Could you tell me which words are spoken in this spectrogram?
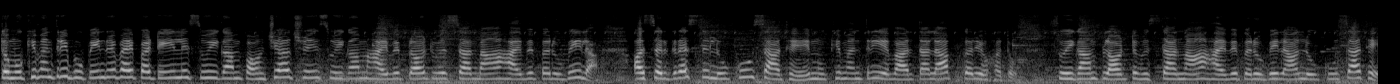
તો મુખ્યમંત્રી ભૂપેન્દ્રભાઈ પટેલ સુઈગામ પહોંચ્યા છે. સુઈગામ હાઈવે પ્લોટ વિસ્તારમાં હાઈવે પર ઉભેલા અસરગ્રસ્ત લોકો સાથે મુખ્યમંત્રીએ વાર્તાલાપ કર્યો હતો. સુઈગામ પ્લોટ વિસ્તારમાં હાઈવે પર ઉભેલા લોકો સાથે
